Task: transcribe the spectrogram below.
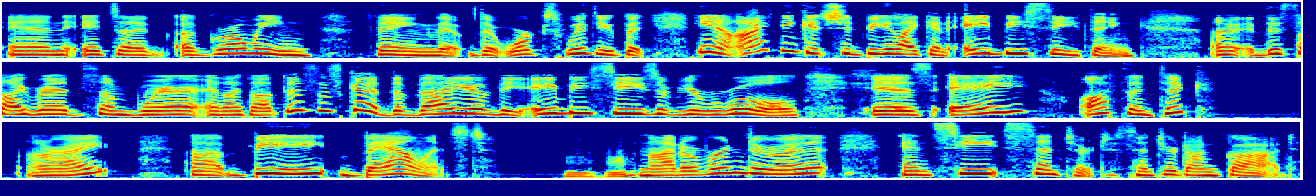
and it's a, a growing thing that that works with you. But you know, I think it should be like an ABC thing. Uh, this I read somewhere and I thought this is good. The value of the ABCs of your rule is a authentic. All right. Uh, B balanced. Not overdo it. And C centered. Centered on God.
